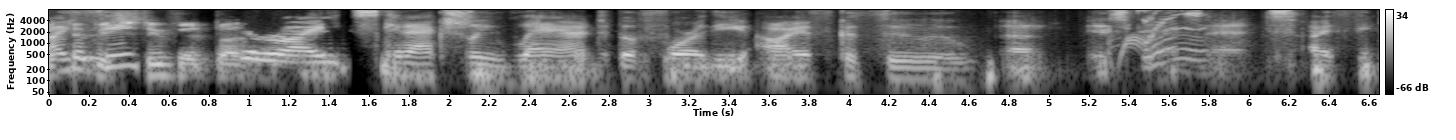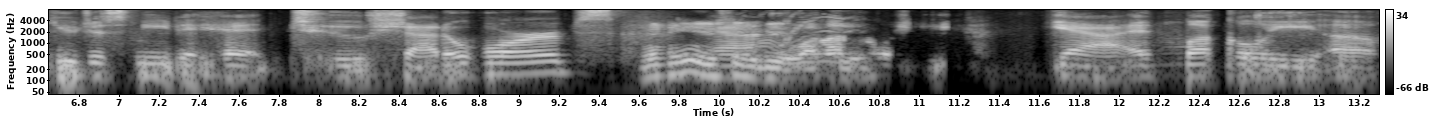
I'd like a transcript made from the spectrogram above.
I I could be think stupid, but Meteorites can actually land before the Eye of Cthulhu uh, is present. I think you just need to hit two shadow orbs. I think you just need to be lucky. luckily- yeah, and luckily, um,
